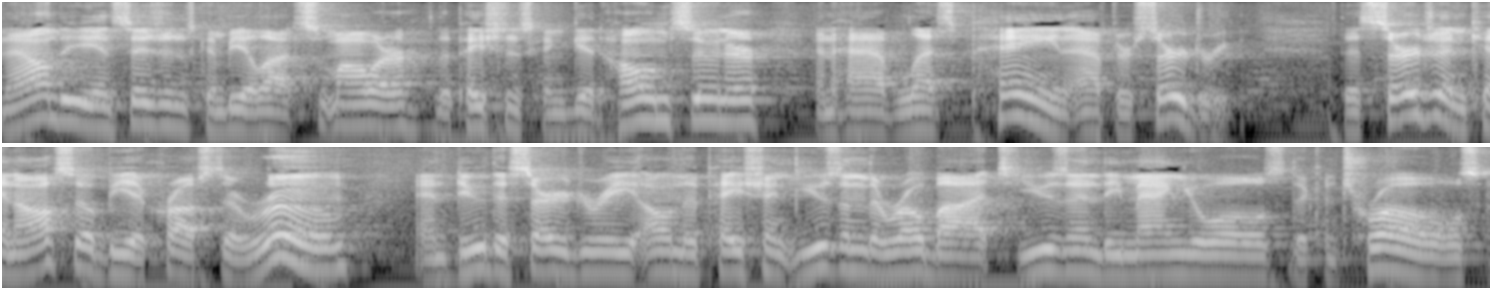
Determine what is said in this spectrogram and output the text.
Now the incisions can be a lot smaller. The patients can get home sooner and have less pain after surgery. The surgeon can also be across the room and do the surgery on the patient using the robots, using the manuals, the controls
